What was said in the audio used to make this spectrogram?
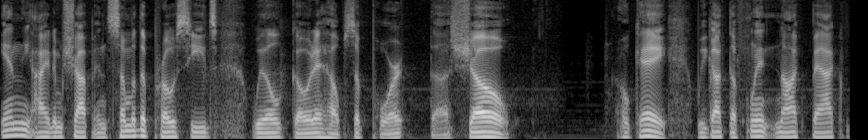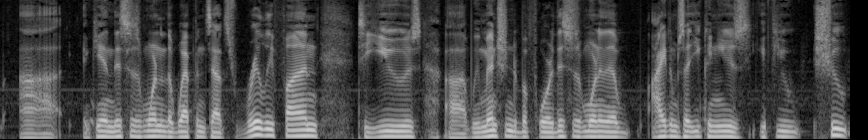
in the item shop, and some of the proceeds will go to help support the show. Okay, we got the flint knockback. Uh, again, this is one of the weapons that's really fun to use. Uh, we mentioned it before. This is one of the items that you can use if you shoot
